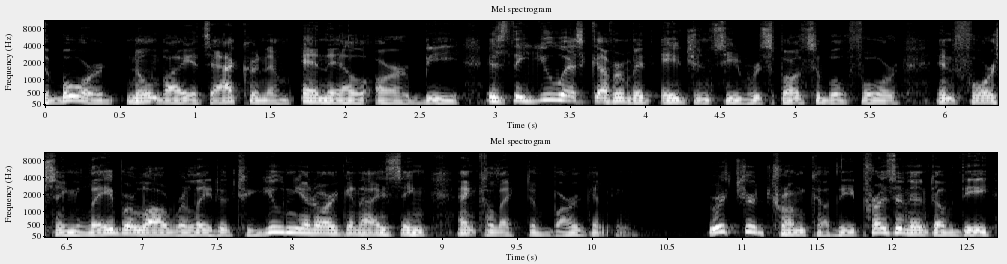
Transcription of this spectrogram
The board, known by its acronym NLRB, is the U.S. government agency responsible for enforcing labor law related to union organizing and collective bargaining. Richard Trumka, the president of the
